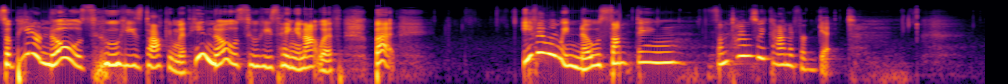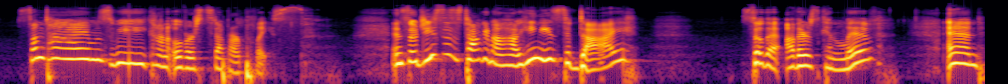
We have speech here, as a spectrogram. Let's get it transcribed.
So Peter knows who he's talking with, he knows who he's hanging out with. But even when we know something, sometimes we kind of forget. Sometimes we kind of overstep our place. And so Jesus is talking about how he needs to die so that others can live. And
